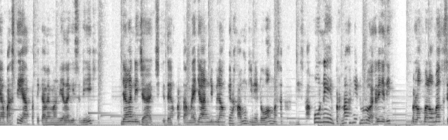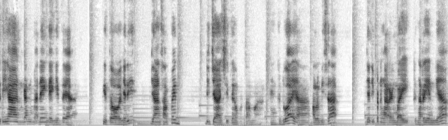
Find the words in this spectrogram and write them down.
Yang pasti ya ketika memang dia lagi sedih jangan dijudge gitu yang pertama ya. Jangan dibilang ya kamu gini doang masa nangis? Aku nih pernah nih dulu akhirnya jadi berlomba-lomba kesedihan kan ada yang kayak gitu ya. Gitu. Jadi jangan sampai dijudge itu yang pertama. Yang kedua ya kalau bisa jadi pendengar yang baik dengerin dia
